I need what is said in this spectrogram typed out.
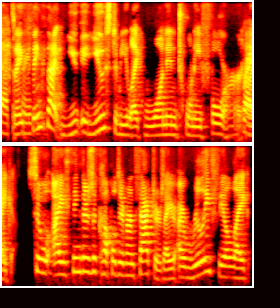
That's and crazy. I think that you, it used to be like one in 24. Right. Like, so I think there's a couple different factors. I, I really feel like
